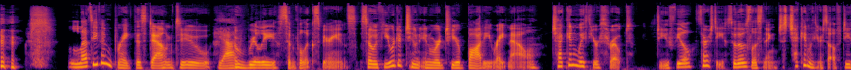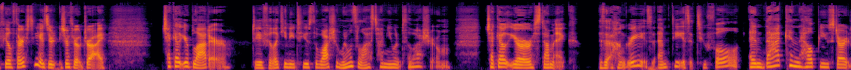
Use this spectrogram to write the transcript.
Let's even break this down to yeah. a really simple experience. So if you were to tune inward to your body right now, check in with your throat do you feel thirsty? So, those listening, just check in with yourself. Do you feel thirsty? Is your, is your throat dry? Check out your bladder. Do you feel like you need to use the washroom? When was the last time you went to the washroom? Check out your stomach. Is it hungry? Is it empty? Is it too full? And that can help you start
